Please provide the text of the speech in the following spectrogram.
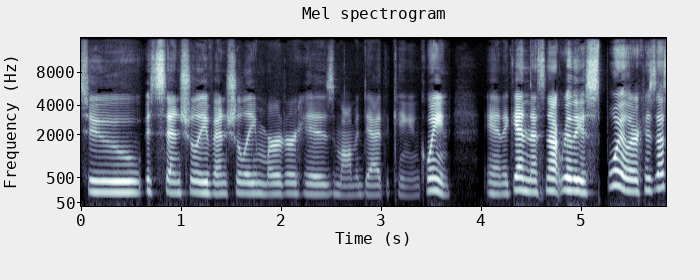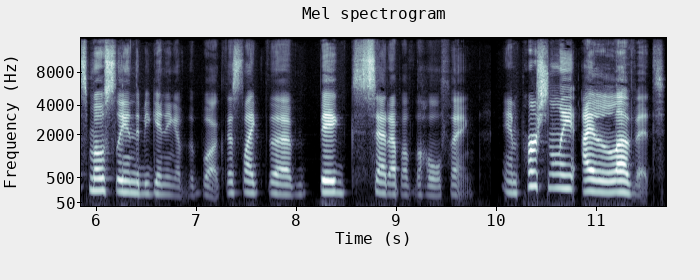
to essentially eventually murder his mom and dad, the king and queen. And again, that's not really a spoiler because that's mostly in the beginning of the book. That's like the big setup of the whole thing. And personally, I love it.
